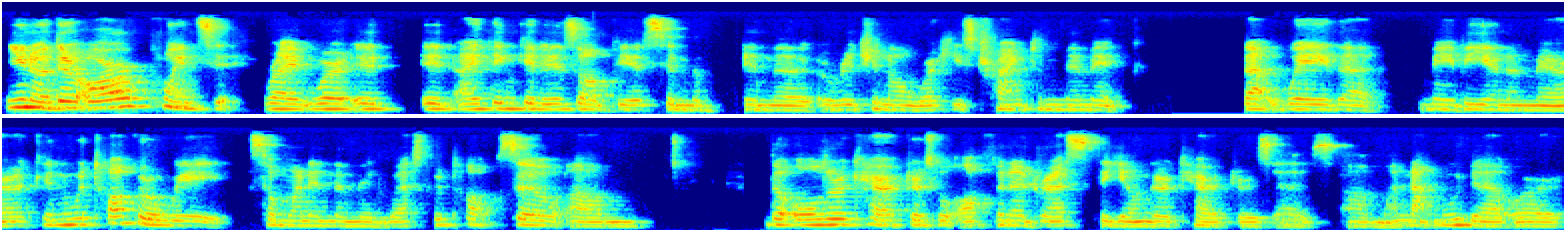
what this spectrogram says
you know, there are points right where it, it I think it is obvious in the in the original where he's trying to mimic that way that maybe an American would talk or way someone in the Midwest would talk. So um, the older characters will often address the younger characters as um, muda or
